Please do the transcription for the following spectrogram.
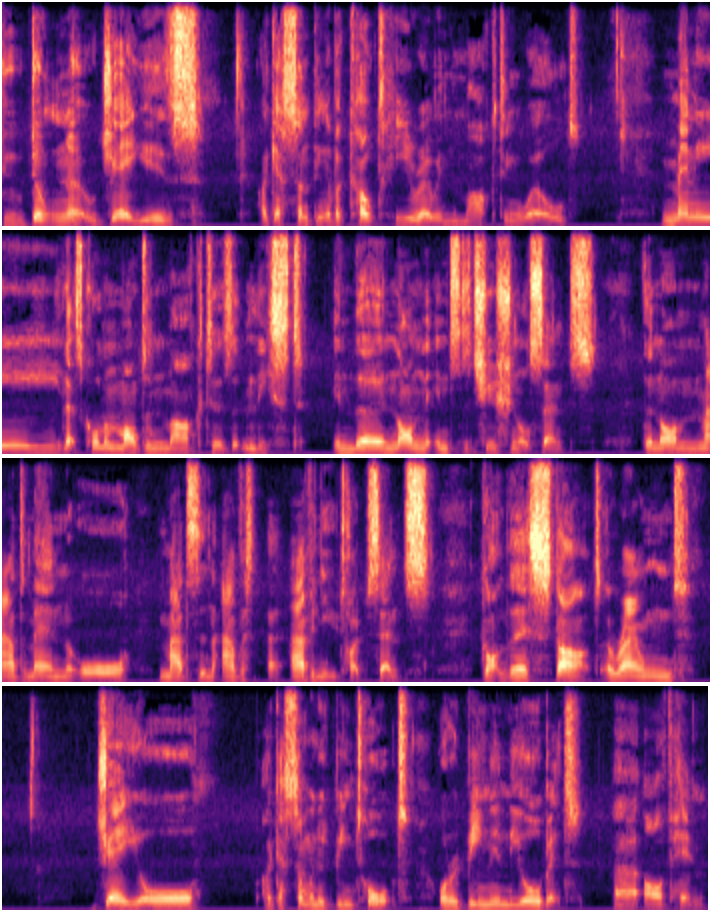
who don't know, Jay is, I guess, something of a cult hero in the marketing world. Many, let's call them modern marketers, at least in the non institutional sense, the non Mad Men or Madison Ave- uh, Avenue type sense, got their start around Jay or I guess someone who'd been taught or had been in the orbit uh, of him.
